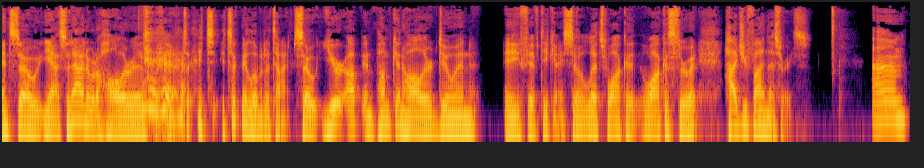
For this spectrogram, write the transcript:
And so, yeah, so now I know what a holler is, but yeah, it, it, it took me a little bit of time. So you're up in Pumpkin Holler doing a 50K. So let's walk it, walk us through it. How'd you find this race? Um,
